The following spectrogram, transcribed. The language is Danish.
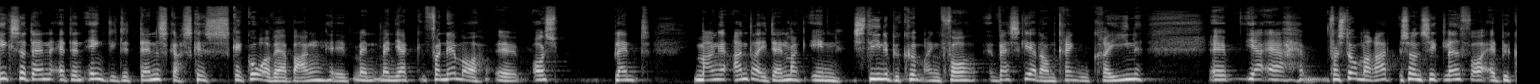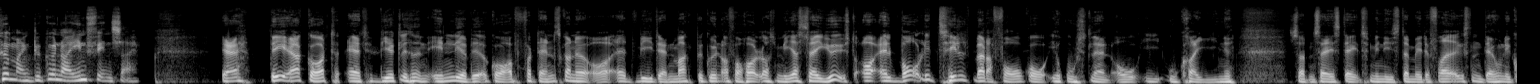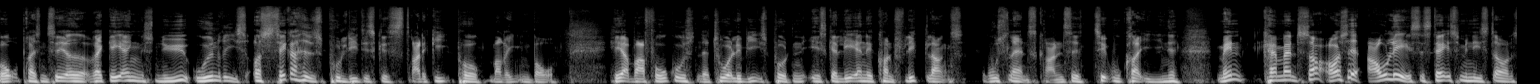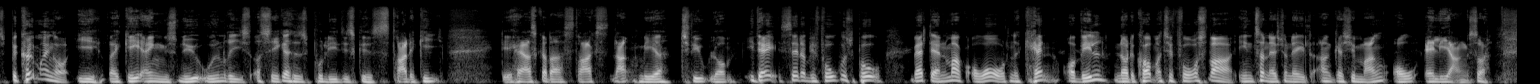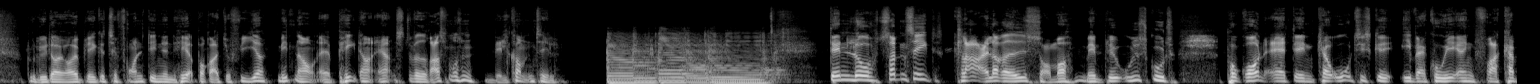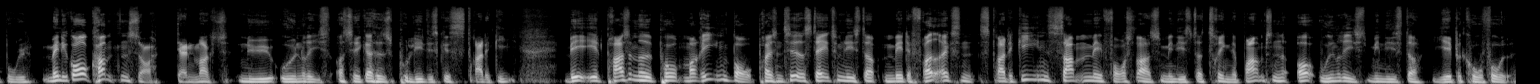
er ikke sådan, at den enkelte dansker skal, skal gå og være bange, øh, men, men jeg fornemmer øh, også blandt mange andre i Danmark en stigende bekymring for, hvad sker der omkring Ukraine. Øh, jeg er, forstår mig ret, sådan set glad for, at bekymringen begynder at indfinde sig. Ja, det er godt, at virkeligheden endelig er ved at gå op for danskerne, og at vi i Danmark begynder at forholde os mere seriøst og alvorligt til, hvad der foregår i Rusland og i Ukraine. Sådan sagde statsminister Mette Frederiksen, da hun i går præsenterede regeringens nye udenrigs- og sikkerhedspolitiske strategi på Marienborg. Her var fokus naturligvis på den eskalerende konflikt langs Ruslands grænse til Ukraine. Men kan man så også aflæse statsministerens bekymringer i regeringens nye udenrigs- og sikkerhedspolitiske strategi? Det hersker der straks langt mere tvivl om. I dag sætter vi fokus på, hvad Danmark overordnet kan og vil, når det kommer til forsvar, internationalt engagement og alliancer. Du lytter i øjeblikket til frontlinjen her på Radio 4. Mit navn er Peter Ernst Ved Rasmussen. Velkommen til. Den lå sådan set klar allerede i sommer, men blev udskudt på grund af den kaotiske evakuering fra Kabul. Men i går kom den så, Danmarks nye udenrigs- og sikkerhedspolitiske strategi. Ved et pressemøde på Marienborg præsenterede statsminister Mette Frederiksen strategien sammen med forsvarsminister Trine Bramsen og udenrigsminister Jeppe Kofod.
